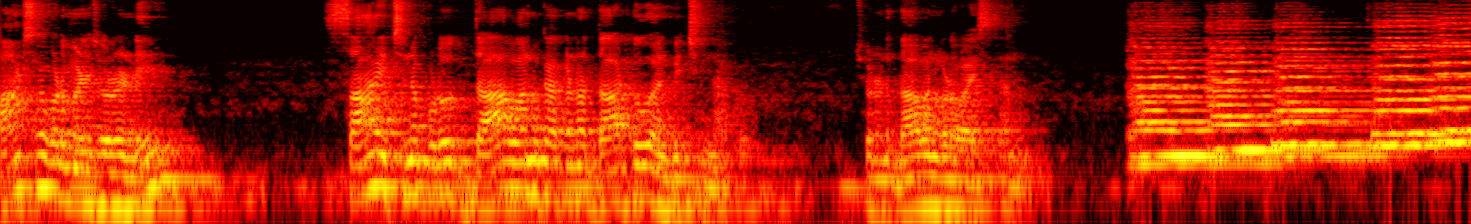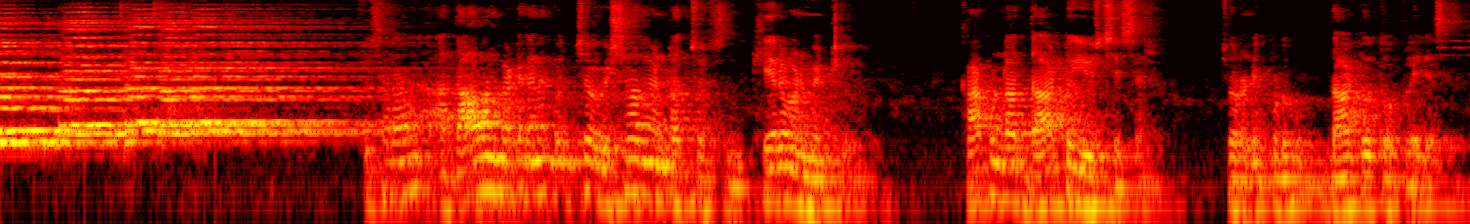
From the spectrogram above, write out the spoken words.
పాట్స్లో కూడా మళ్ళీ చూడండి. సా ఇచ్చినప్పుడు దా వన్ కాకుండా దా టూ అనిపించింది నాకు. చూడండి దా వన్ కూడా వాయిస్తాను. చూసారా? ఆ దావన్ పెట్టగానే కొంచెం విషాదమైన టచ్ వస్తుంది కీరవాణి మెట్లు. కాకుండా దాటు యూజ్ చేశారు. చూడండి ఇప్పుడు దాటుతో ప్లే చేస్తారు.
